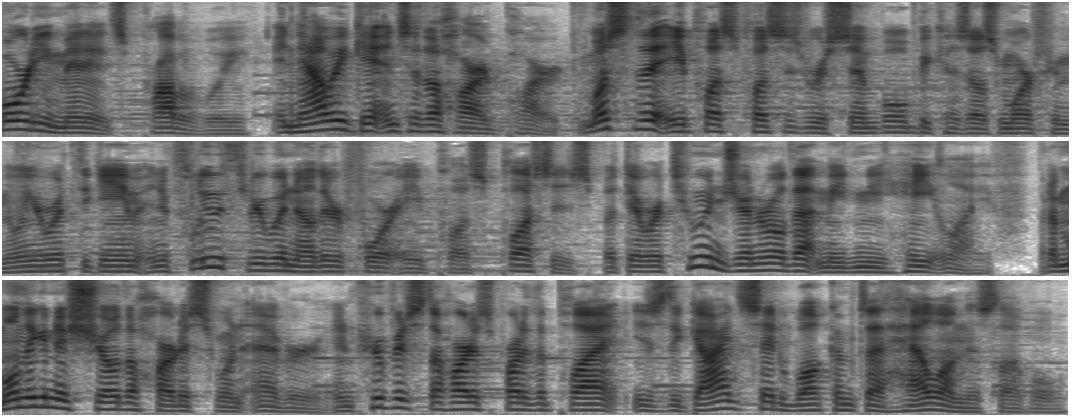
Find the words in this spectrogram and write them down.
40 minutes, probably. And now we get into the hard part. Most of the A++s were simple because I was more familiar with the game and flew through another 4 A++s, but there were two in general that made me hate life. But I'm only going to show the hardest one ever, and proof it's the hardest part of the plot is the guide said welcome to hell on this level.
